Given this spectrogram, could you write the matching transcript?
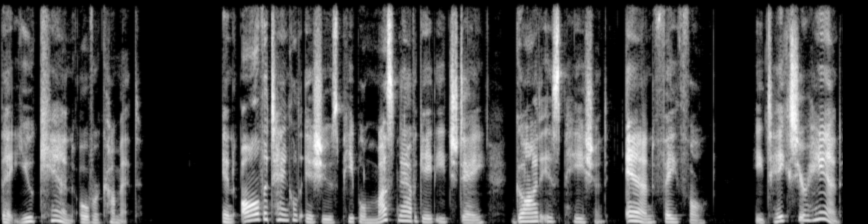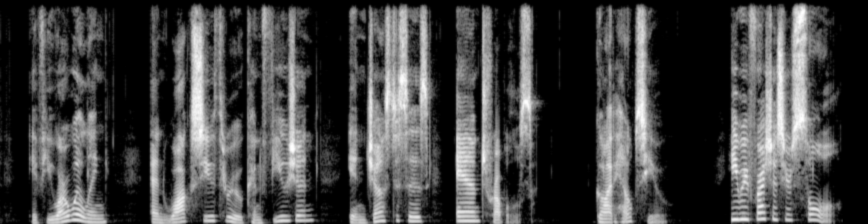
that you can overcome it. In all the tangled issues people must navigate each day, God is patient and faithful. He takes your hand, if you are willing, and walks you through confusion, injustices, and troubles. God helps you. He refreshes your soul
